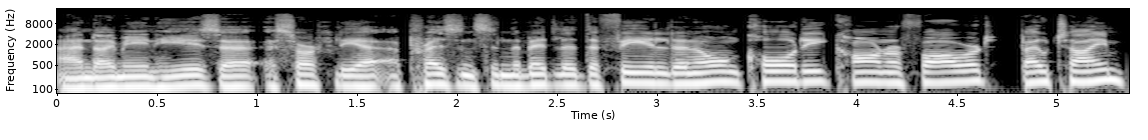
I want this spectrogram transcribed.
and I mean he is a, a certainly a, a, presence in the middle of the field. And Eoin Cody, corner forward, about time.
